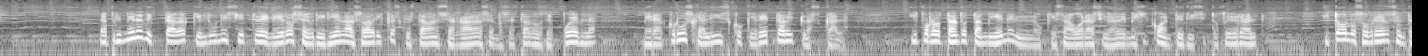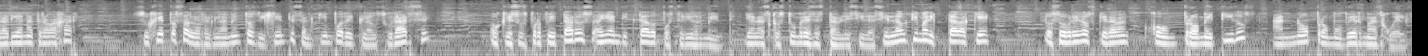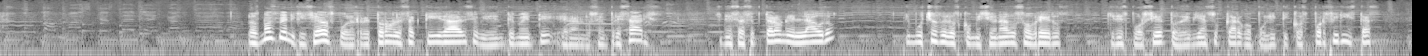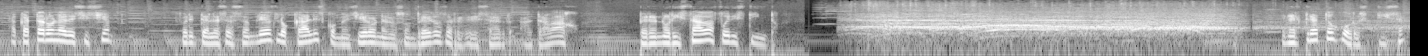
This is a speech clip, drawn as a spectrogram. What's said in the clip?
La primera dictaba que el lunes 7 de enero se abrirían las fábricas que estaban cerradas en los estados de Puebla, Veracruz, Jalisco, Querétaro y Tlaxcala, y por lo tanto también en lo que es ahora Ciudad de México, antes Distrito Federal, y todos los obreros entrarían a trabajar, sujetos a los reglamentos vigentes al tiempo de clausurarse o que sus propietarios hayan dictado posteriormente, ya las costumbres establecidas. Y en la última dictaba que los obreros quedaban comprometidos a no promover más huelgas. Los más beneficiados por el retorno de las actividades, evidentemente, eran los empresarios, quienes aceptaron el laudo y muchos de los comisionados obreros, quienes por cierto debían su cargo a políticos porfiristas, acataron la decisión. Frente a las asambleas locales convencieron a los sombreros de regresar al trabajo, pero en Orizaba fue distinto. En el Teatro Gorostiza,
